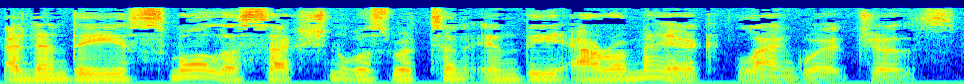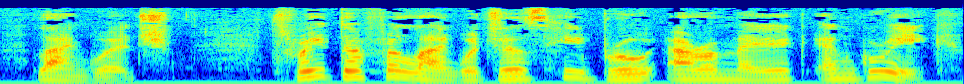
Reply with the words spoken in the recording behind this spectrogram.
and then the smallest section was written in the Aramaic languages, language three different languages Hebrew, Aramaic, and Greek.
